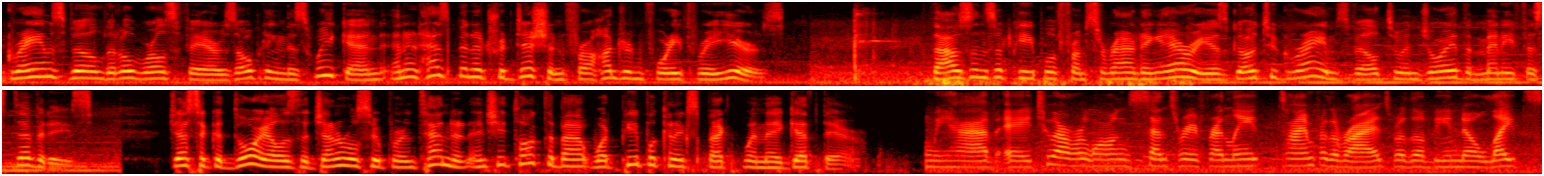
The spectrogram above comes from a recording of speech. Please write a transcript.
Grahamsville Little World's Fair is opening this weekend, and it has been a tradition for 143 years. Thousands of people from surrounding areas go to Grahamsville to enjoy the many festivities. Jessica Doyle is the general superintendent, and she talked about what people can expect when they get there. We have a two hour long sensory friendly time for the rides where there'll be no lights,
